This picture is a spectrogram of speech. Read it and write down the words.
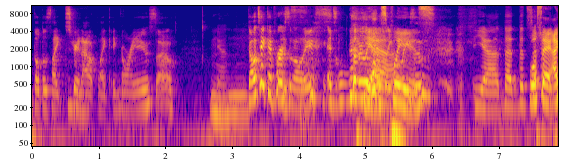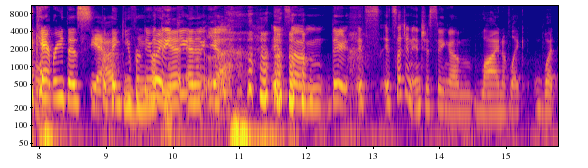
They'll just like straight Mm-hmm. out like ignore you. So Yeah. Don't take it personally. It's, literally Yes, just please. reasons. Yeah, that that's We'll say I point. can't read this, Yeah. but thank you for doing But thank it. you. And it- yeah, it's um there. It's it's such an interesting um line of like what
